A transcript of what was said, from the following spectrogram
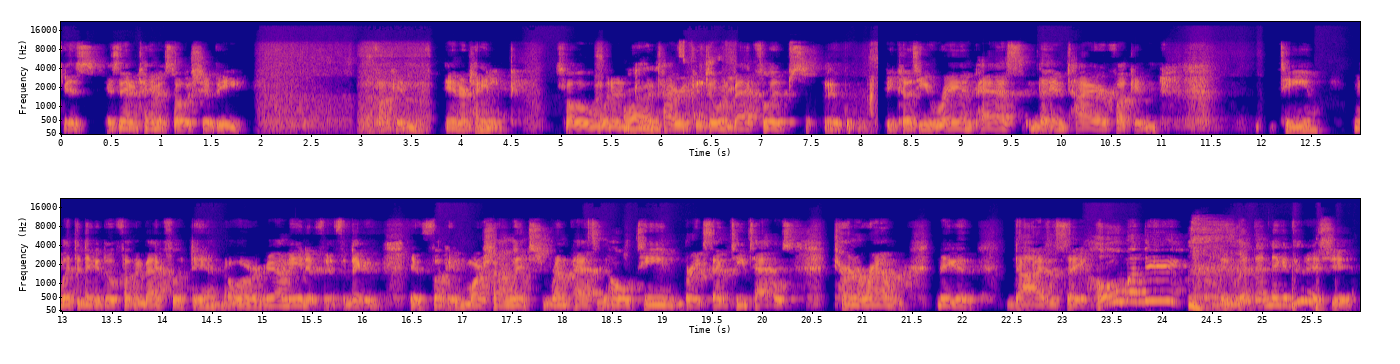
It's, it's entertainment. So it should be fucking entertaining. So when, a, when Tyreek is doing backflips uh, because he ran past the entire fucking team, let the nigga do a fucking backflip then. Or, you know what I mean? If, if a nigga, if fucking Marshawn Lynch run past the whole team, break 17 tackles, turn around, nigga dies and say, hold my dick, then let that nigga do that shit.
